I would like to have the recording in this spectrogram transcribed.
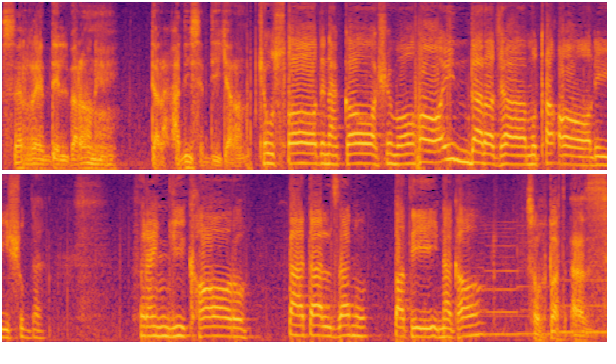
سر دلبرانه در حدیث دیگران. که استاد نقاش ما این درجه متعالی شده. فرنگی کار و بدل زن و بدی نگار. صحبت از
